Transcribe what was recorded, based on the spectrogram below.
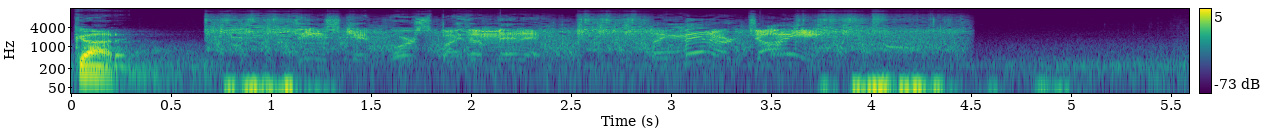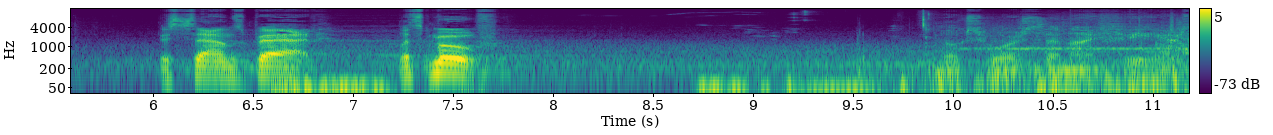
Got it. Things get worse by the minute. My men are dying. This sounds bad. Let's move. Looks worse than I feared.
